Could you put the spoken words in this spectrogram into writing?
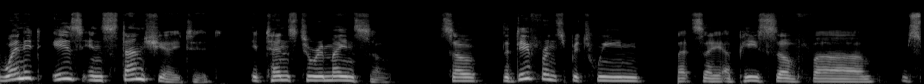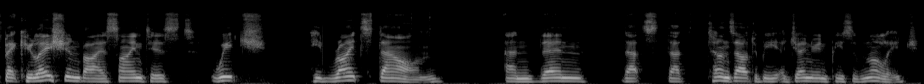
when it is instantiated, it tends to remain so. So the difference between, let's say, a piece of uh, speculation by a scientist, which he writes down and then that's that turns out to be a genuine piece of knowledge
